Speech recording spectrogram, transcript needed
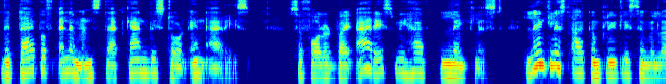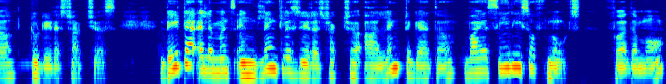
the type of elements that can be stored in arrays. So followed by arrays, we have linked list. Linked lists are completely similar to data structures. Data elements in linked list data structure are linked together by a series of nodes. Furthermore,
